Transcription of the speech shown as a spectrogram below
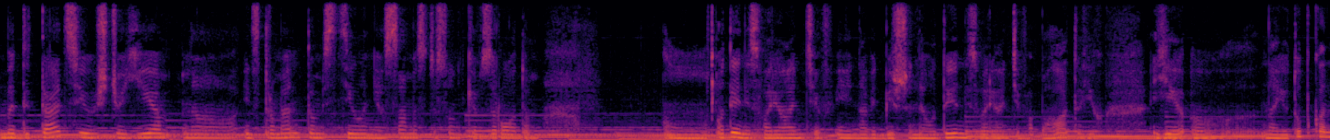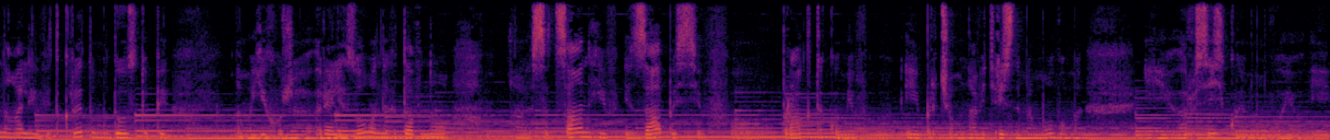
медитацію, що є е, інструментом зцілення саме стосунків з родом. Один із варіантів, і навіть більше не один із варіантів, а багато їх є е, на YouTube каналі в відкритому доступі. Моїх уже реалізованих давно сатсангів і записів, практикумів, і причому навіть різними мовами, і російською мовою, і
